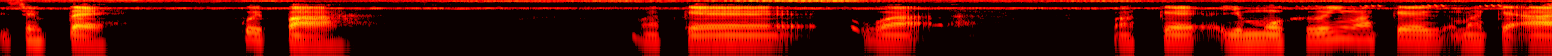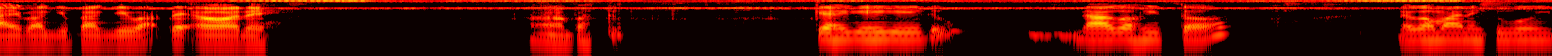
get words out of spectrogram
pisau teh kuih pa makai wak makai jemur kering makai makai air pagi-pagi wak teh oh deh ha lepas tu ke hari-hari tu darah kita darah manis turun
